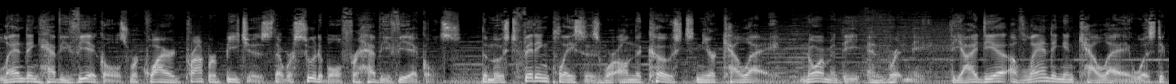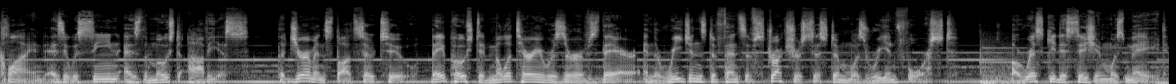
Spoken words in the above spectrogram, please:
landing heavy vehicles required proper beaches that were suitable for heavy vehicles. The most fitting places were on the coast near Calais, Normandy, and Brittany. The idea of landing in Calais was declined as it was seen as the most obvious. The Germans thought so too. They posted military reserves there and the region's defensive structure system was reinforced. A risky decision was made.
